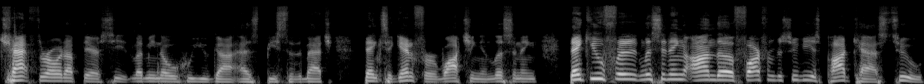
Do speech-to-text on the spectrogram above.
chat, throw it up there. See, let me know who you got as beast of the match. Thanks again for watching and listening. Thank you for listening on the Far from Vesuvius podcast, too.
